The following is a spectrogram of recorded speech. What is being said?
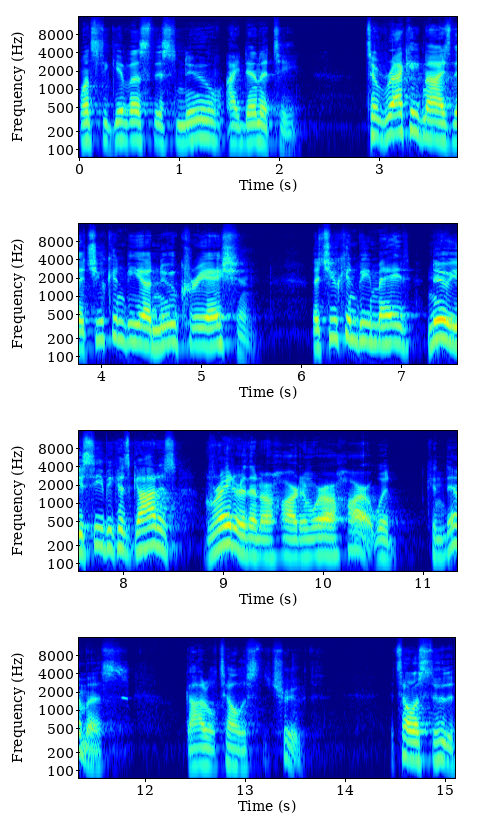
wants to give us this new identity to recognize that you can be a new creation, that you can be made new. You see, because God is greater than our heart, and where our heart would condemn us, God will tell us the truth. Tell us who,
